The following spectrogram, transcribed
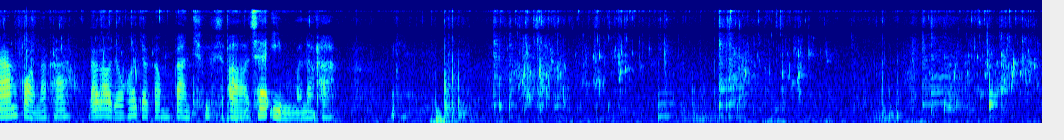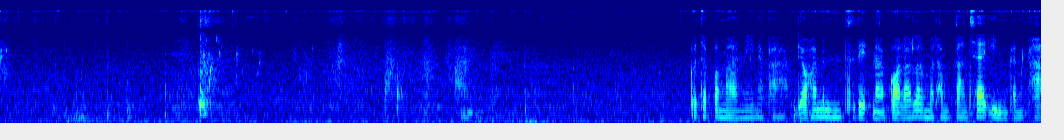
น้ำก่อนนะคะ แล้วเราเดี๋ยวค่อยจะทำการชื่อแช่อิ่มมันนะคะก็จะประมาณนี้นะคะ เดี๋ยวให้มันเสด็จน้ำก่อนแล้วเรามาทำการแช่อิ่มกันค่ะ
